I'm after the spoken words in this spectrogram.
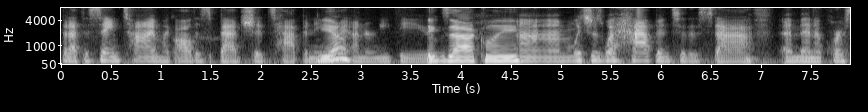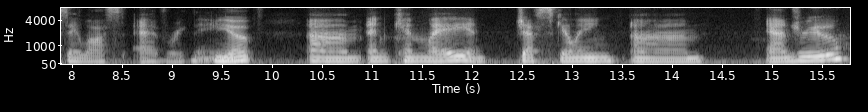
But at the same time, like all this bad shit's happening Yeah. right underneath you. Exactly. Um, which is what happened to the staff. And then of course they lost everything. yep. Um, and Ken Lay and Jeff Skilling, um, Andrew,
